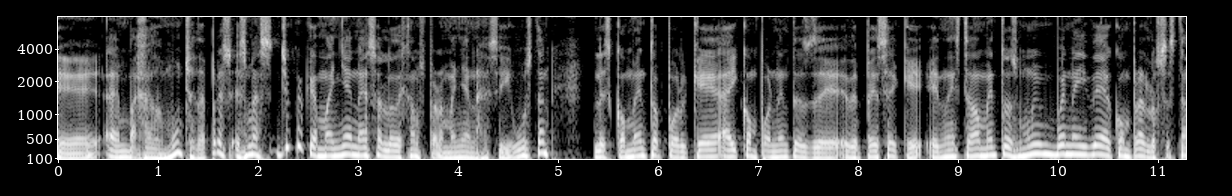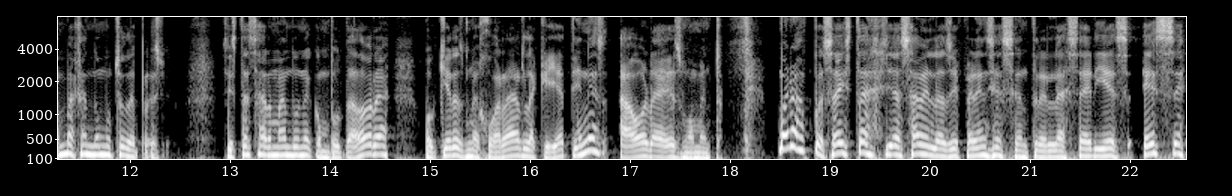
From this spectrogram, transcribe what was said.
eh, han bajado mucho de precio. Es más, yo creo que mañana, eso lo dejamos para mañana. Si gustan, les comento por qué hay componentes de, de PC que en este momento es muy buena idea comprarlos. Están bajando mucho de precio. Si estás armando una computadora o quieres mejorar la que ya tienes, ahora es momento. Bueno, pues ahí está. Ya saben las diferencias entre las series S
